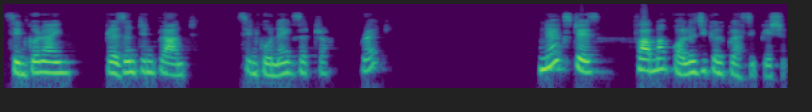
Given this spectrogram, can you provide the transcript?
cinchonine present in plant Cinchona, etc. Right? Next is pharmacological classification.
